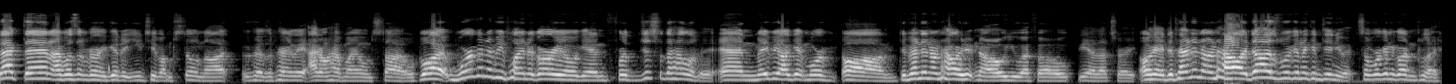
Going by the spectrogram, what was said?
Back then, I wasn't very good at YouTube. I'm still not, because apparently I don't have my own style. But we're going to be playing Agar.io again, for just for the hell of it. And maybe I'll get more, um, depending on how I do, no, UFO. Yeah, that's right. Okay, depending on how it does, we're going to continue it. So we're going to go ahead and play.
